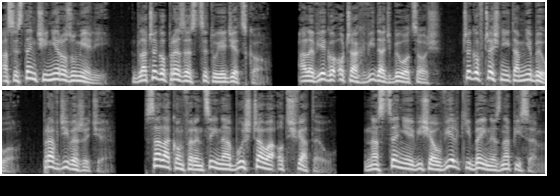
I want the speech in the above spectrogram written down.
Asystenci nie rozumieli, dlaczego prezes cytuje dziecko, ale w jego oczach widać było coś, czego wcześniej tam nie było prawdziwe życie. Sala konferencyjna błyszczała od świateł. Na scenie wisiał wielki bejne z napisem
